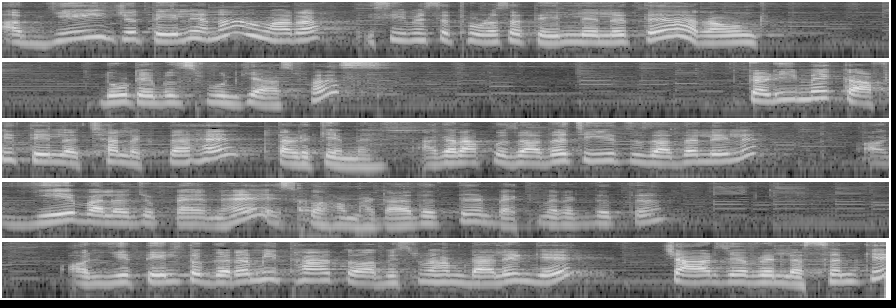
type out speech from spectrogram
अब यही जो तेल है ना हमारा, इसी में से थोड़ा सा तेल ले लेते हैं अराउंड दो टेबल स्पून के आसपास। कड़ी में काफ़ी तेल अच्छा लगता है तड़के में। अगर आपको ज़्यादा चाहिए तो ज़्यादा ले लें। और ये वाला जो पैन है, इसको हम हटा देते हैं बैक में रख देते हैं। और ये तेल तो गर्म ही था तो अब इसमें हम डालेंगे चार जवे लहसन के,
